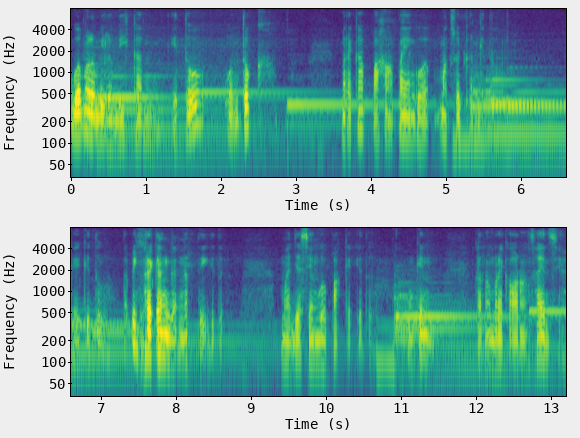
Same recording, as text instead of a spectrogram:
gue melebih-lebihkan itu untuk mereka paham apa yang gue maksudkan gitu kayak gitu loh. Tapi mereka nggak ngerti gitu. Majas yang gue pakai gitu. Mungkin karena mereka orang sains ya.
